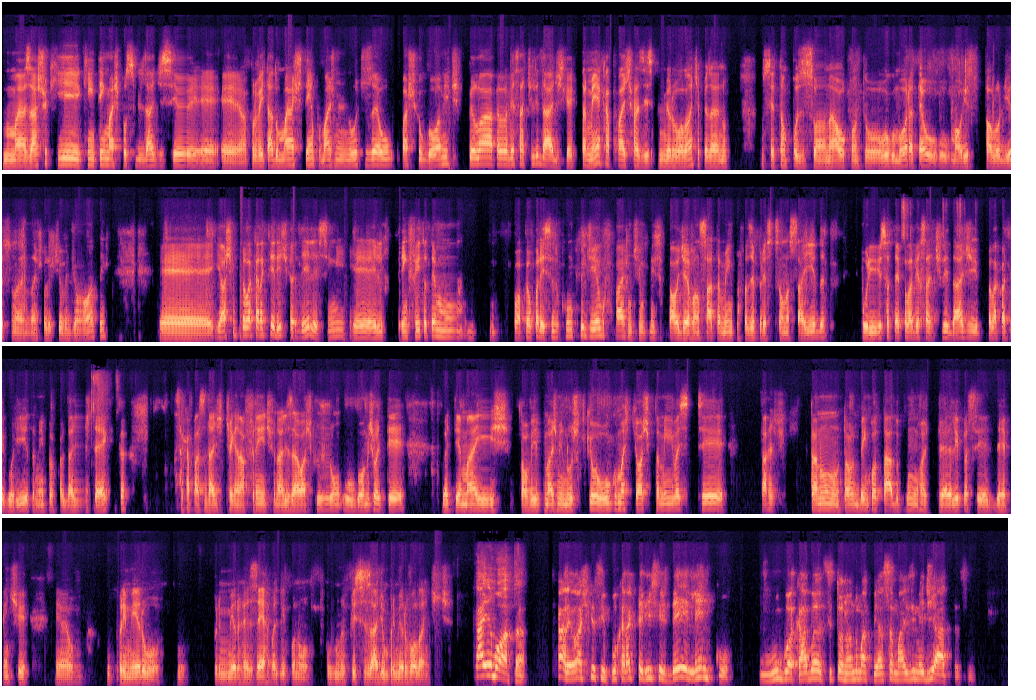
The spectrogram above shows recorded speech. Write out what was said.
mas acho que quem tem mais possibilidade de ser é, é, aproveitado mais tempo, mais minutos, é o, acho que o Gomes, pela, pela versatilidade, que também é capaz de fazer esse primeiro volante, apesar de não, não ser tão posicional quanto o Hugo Moura, até o, o Maurício falou disso né, na coletiva de ontem. É, e acho que pela característica dele, assim, é, ele tem feito até um, papel parecido com o que o Diego faz no time principal, de avançar também para fazer pressão na saída. Por isso, até pela versatilidade, pela categoria, também pela qualidade técnica, essa capacidade de chegar na frente, finalizar, eu acho que o, João, o Gomes vai ter vai ter mais, talvez mais minutos do que o Hugo, mas que eu acho que também vai ser tá, tá, num, tá bem cotado com o Rogério ali para ser de repente é, o, primeiro o primeiro reserva ali quando, quando precisar de um primeiro volante. Caio Mota. Cara, eu acho que assim, por características de elenco, o Hugo acaba se tornando uma peça mais imediata. Assim.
